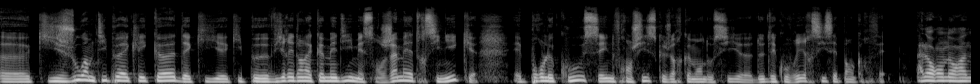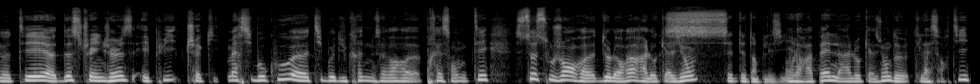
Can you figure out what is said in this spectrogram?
euh, qui joue un petit peu avec les codes qui, qui peut virer dans la comédie mais sans jamais être cynique. Et pour le coup, c'est une franchise que je recommande aussi euh, de découvrir si c'est pas encore fait. Alors, on aura noté euh, The Strangers et puis Chucky. Merci beaucoup, euh, Thibaut Ducret, de nous avoir euh, présenté ce sous-genre de l'horreur à l'occasion. C'était un plaisir. On le rappelle à l'occasion de la sortie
